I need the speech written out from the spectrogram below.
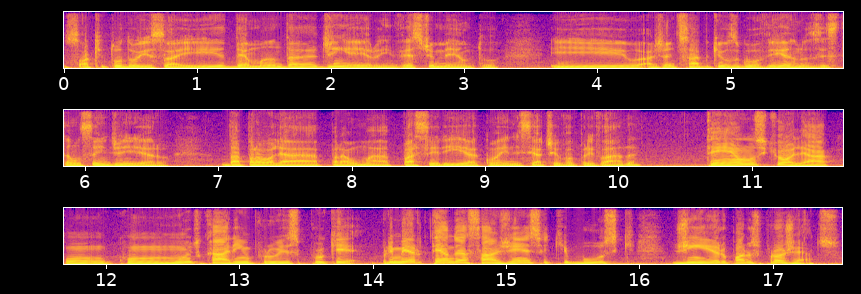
Só que tudo isso aí demanda dinheiro, investimento. E a gente sabe que os governos estão sem dinheiro. Dá para olhar para uma parceria com a iniciativa privada? Temos que olhar com, com muito carinho para isso, porque, primeiro, tendo essa agência que busque dinheiro para os projetos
